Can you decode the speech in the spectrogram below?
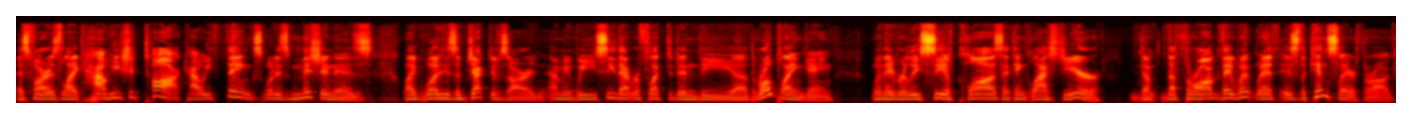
as far as like how he should talk, how he thinks, what his mission is, like what his objectives are. And I mean, we see that reflected in the uh, the role playing game when they released Sea of Claws, I think last year. The, the Throg they went with is the Kinslayer Throg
